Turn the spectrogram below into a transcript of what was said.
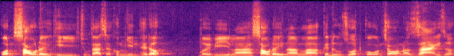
Còn sau đấy thì chúng ta sẽ không nhìn thấy đâu. Bởi vì là sau đấy là là cái đường ruột của con chó nó dài rồi.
